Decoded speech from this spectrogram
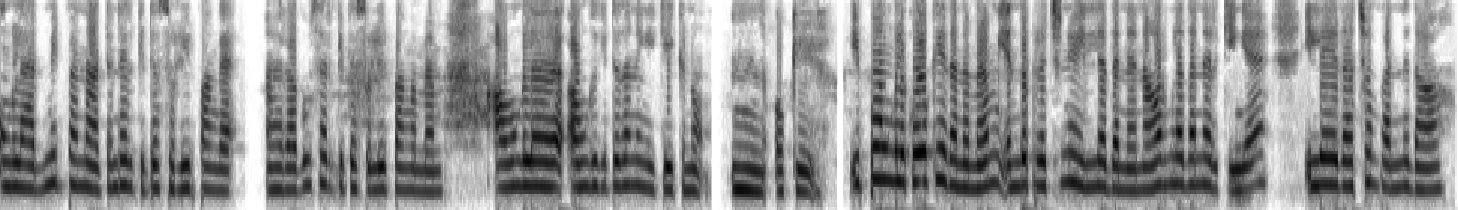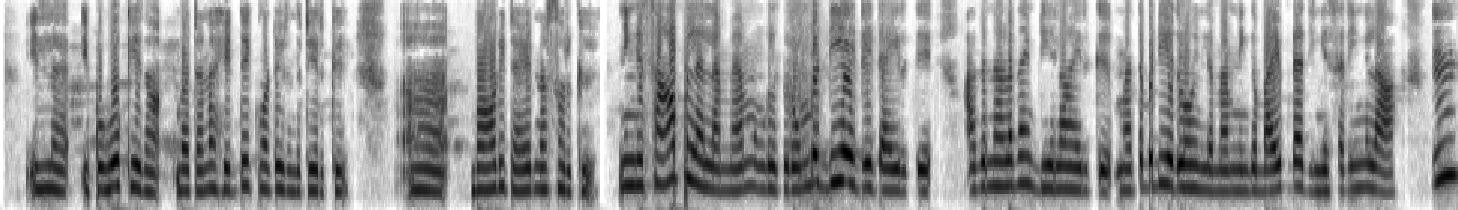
உங்களை அட்மிட் பண்ண அட்டெண்டர் கிட்ட சொல்லியிருப்பாங்க ரகு சார் கிட்ட சொல்லியிருப்பாங்க மேம் அவங்கள அவங்க கிட்ட தான் நீங்க கேட்கணும் ம் ஓகே இப்போ உங்களுக்கு ஓகே தானே மேம் எந்த பிரச்சனையும் இல்லை தானே? நார்மலா தானே இருக்கீங்க? இல்ல ஏதாச்சும் பண்ணுதா? இல்ல இப்போ ஓகே தான். பட் ஆனா ஹெட் ஏக் மட்டும் இருந்துட்டே இருக்கு. பாடி டயர்ட்னஸும் இருக்கு. நீங்க சாப்பிடல மேம் உங்களுக்கு ரொம்ப டீஹைட்ரேட் ஆயிருக்கு. அதனால தான் இப்படி எல்லாம் இருக்கு. மத்தபடி எதுவும் இல்லை மேம் நீங்க பயப்படாதீங்க சரிங்களா? ம்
